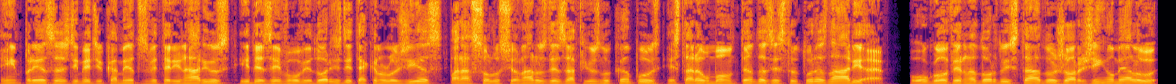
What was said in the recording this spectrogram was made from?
empresas de medicamentos veterinários, e desenvolvedores de tecnologias para solucionar os desafios no campo estarão montando as estruturas na área. O governador do estado, Jorginho Melo,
